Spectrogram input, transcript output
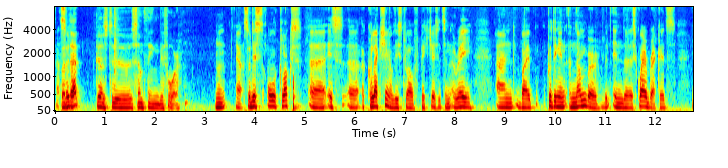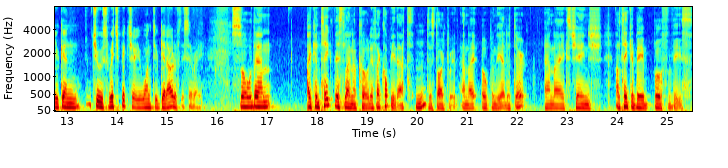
But so that goes to something before. Mm, yeah, so this all clocks uh, is uh, a collection of these 12 pictures. It's an array, and by putting in a number in the square brackets, you can choose which picture you want to get out of this array. So then I can take this line of code, if I copy that Mm. to start with, and I open the editor, and I exchange, I'll take away both of these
